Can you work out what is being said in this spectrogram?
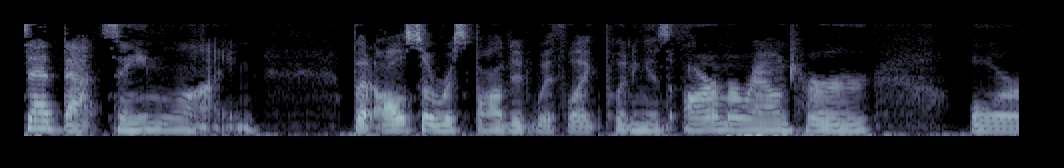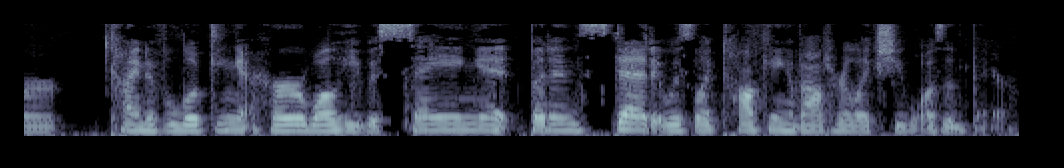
said that same line, but also responded with like putting his arm around her or kind of looking at her while he was saying it, but instead it was like talking about her like she wasn't there.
